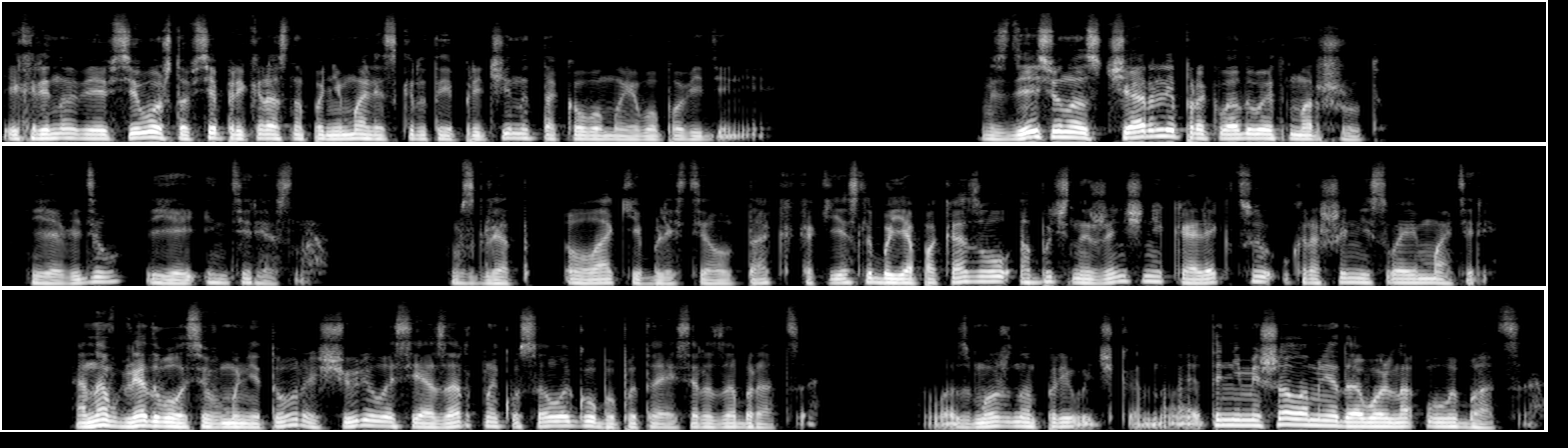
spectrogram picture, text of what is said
И хреновее всего, что все прекрасно понимали скрытые причины такого моего поведения. Здесь у нас Чарли прокладывает маршрут. Я видел, ей интересно. Взгляд Лаки блестел так, как если бы я показывал обычной женщине коллекцию украшений своей матери. Она вглядывалась в мониторы, щурилась и азартно кусала губы, пытаясь разобраться. Возможно, привычка, но это не мешало мне довольно улыбаться.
